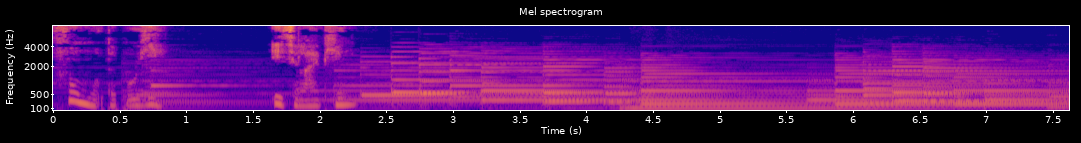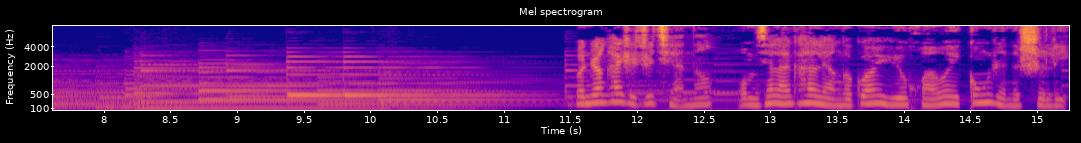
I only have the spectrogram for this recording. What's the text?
父母的不易？一起来听。文章开始之前呢，我们先来看两个关于环卫工人的事例。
